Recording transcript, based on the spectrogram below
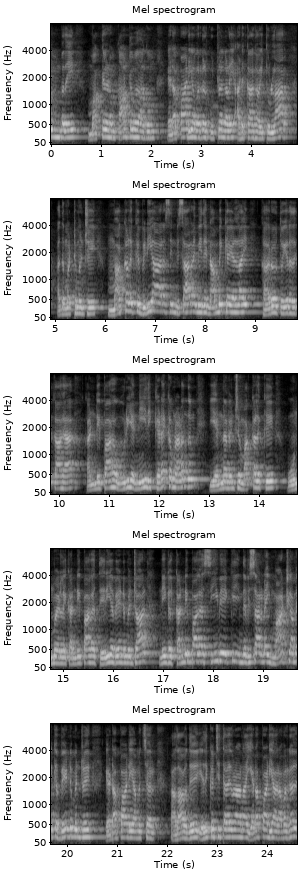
என்பதை மக்களிடம் காட்டுவதாகவும் எடப்பாடி அவர்கள் குற்றங்களை அடுக்காக வைத்துள்ளார். அது மட்டுமின்றி மக்களுக்கு விடிய அரசின் விசாரணை மீது நம்பிக்கை இல்லை. கரூர் துயரத்துக்காக கண்டிப்பாக உரிய நீதி கிடைக்கும் நடந்தும் என்னவென்று மக்களுக்கு உண்மைகளை கண்டிப்பாக தெரிய வேண்டுமென்றால் நீங்கள் கண்டிப்பாக சிபிஐக்கு இந்த விசாரணை மாற்றி அமைக்க வேண்டும் என்று எடப்பாடி அமைச்சர் அதாவது எதிர்க்கட்சி தலைவரான எடப்பாடியார் அவர்கள்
